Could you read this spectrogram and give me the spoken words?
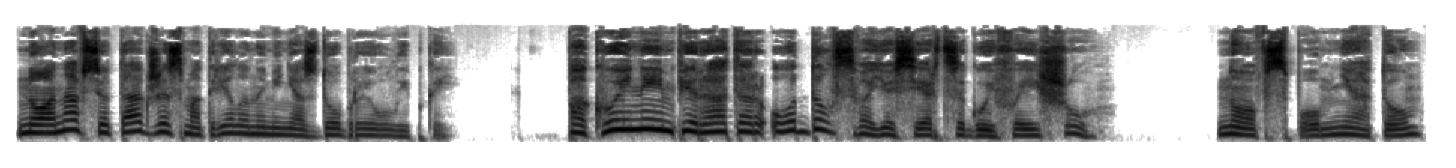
Но она все так же смотрела на меня с доброй улыбкой. Покойный император отдал свое сердце Гуйфэйшу. Но вспомни о том,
